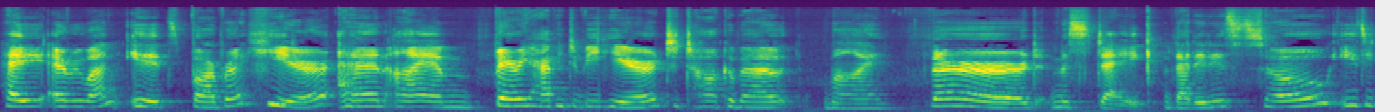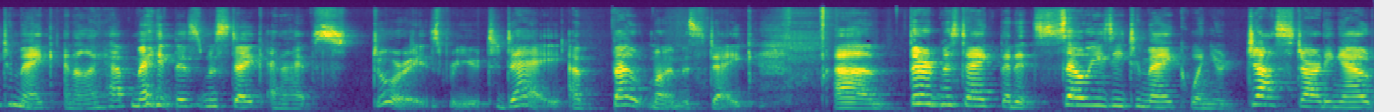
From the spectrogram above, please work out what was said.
Hey everyone, it's Barbara here, and I am very happy to be here to talk about my third mistake that it is so easy to make, and I have made this mistake, and I have stories for you today about my mistake. Um, third mistake that it's so easy to make when you're just starting out,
